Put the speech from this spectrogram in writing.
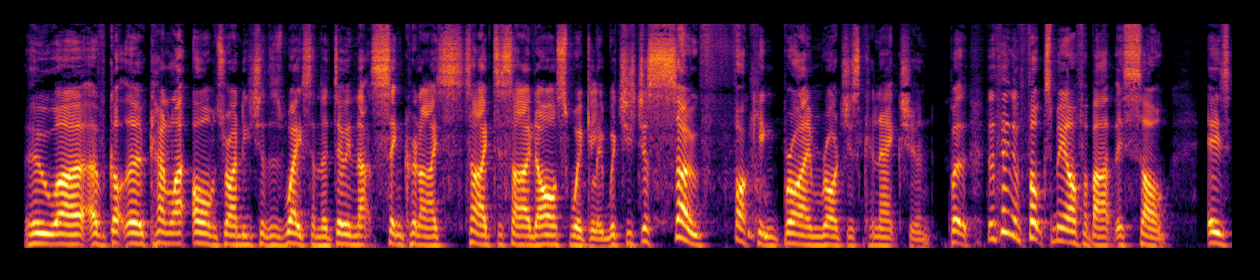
who uh, have got the kind of like arms around each other's waist and they're doing that synchronized side to side arse wiggling, which is just so fucking Brian Rogers connection. But the thing that fucks me off about this song is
